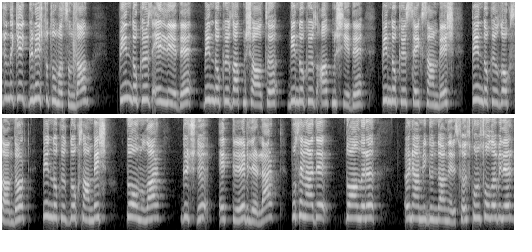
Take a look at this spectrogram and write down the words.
Burcundaki güneş tutulmasından 1957, 1966, 1967, 1985, 1994, 1995 doğumlular güçlü etkilenebilirler. Bu senelerde doğanları önemli gündemleri söz konusu olabilir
